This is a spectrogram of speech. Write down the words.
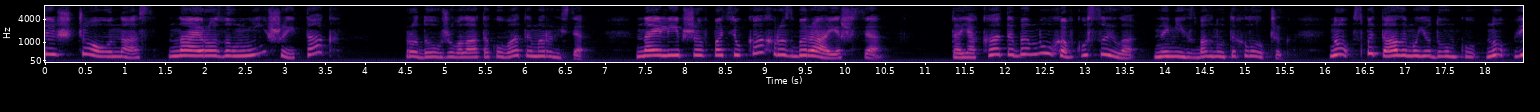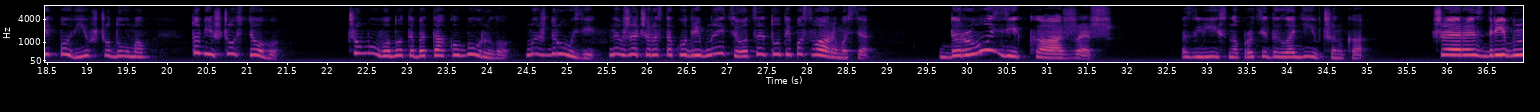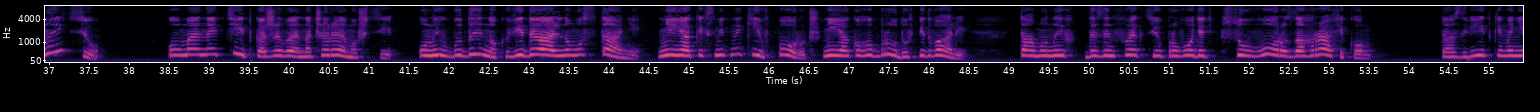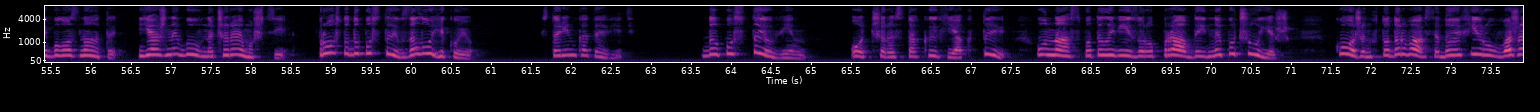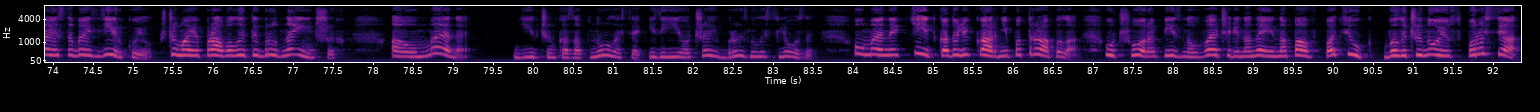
Ти що у нас найрозумніший, так? продовжувала атакувати Марися. Найліпше в пацюках розбираєшся. Та яка тебе муха вкусила? не міг збагнути хлопчик. Ну, спитали мою думку, ну, відповів, що думав. Тобі що з цього? Чому воно тебе так обурило? Ми ж друзі, невже через таку дрібницю оце тут і посваримося? Друзі, кажеш? злісно процідила дівчинка. Через дрібницю? У мене тітка живе на Черемошці. У них будинок в ідеальному стані, ніяких смітників поруч, ніякого бруду в підвалі. Там у них дезінфекцію проводять суворо за графіком. Та звідки мені було знати? Я ж не був на Черемошці, просто допустив за логікою. Сторінка 9. Допустив він. От через таких, як ти, у нас по телевізору правди й не почуєш. Кожен, хто дорвався до ефіру, вважає себе зіркою, що має право лити бруд на інших. А у мене. Дівчинка запнулася, і з її очей бризнули сльози. У мене тітка до лікарні потрапила. Учора пізно ввечері на неї напав пацюк величиною з порося.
